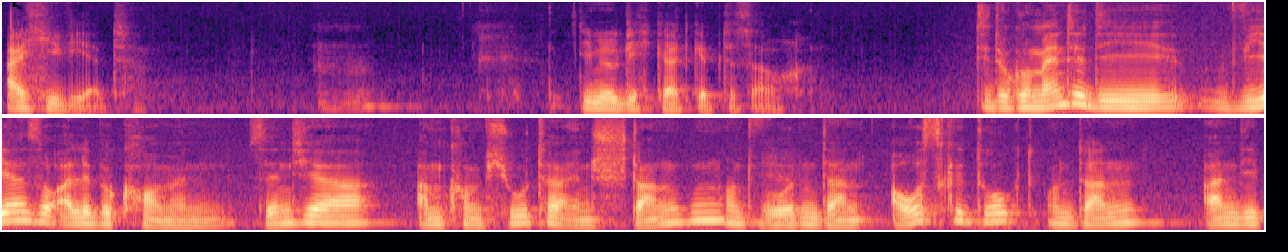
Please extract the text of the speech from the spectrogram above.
archiviert. Die Möglichkeit gibt es auch. Die Dokumente, die wir so alle bekommen, sind ja am Computer entstanden und ja. wurden dann ausgedruckt und dann an die,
